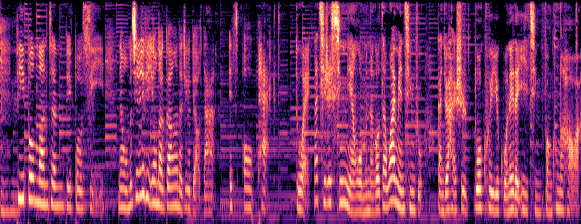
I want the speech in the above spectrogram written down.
嗯、，people mountain people sea。那我们其实就可以用到刚刚的这个表达，it's all packed。对，那其实新年我们能够在外面庆祝，感觉还是多亏于国内的疫情防控的好啊。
